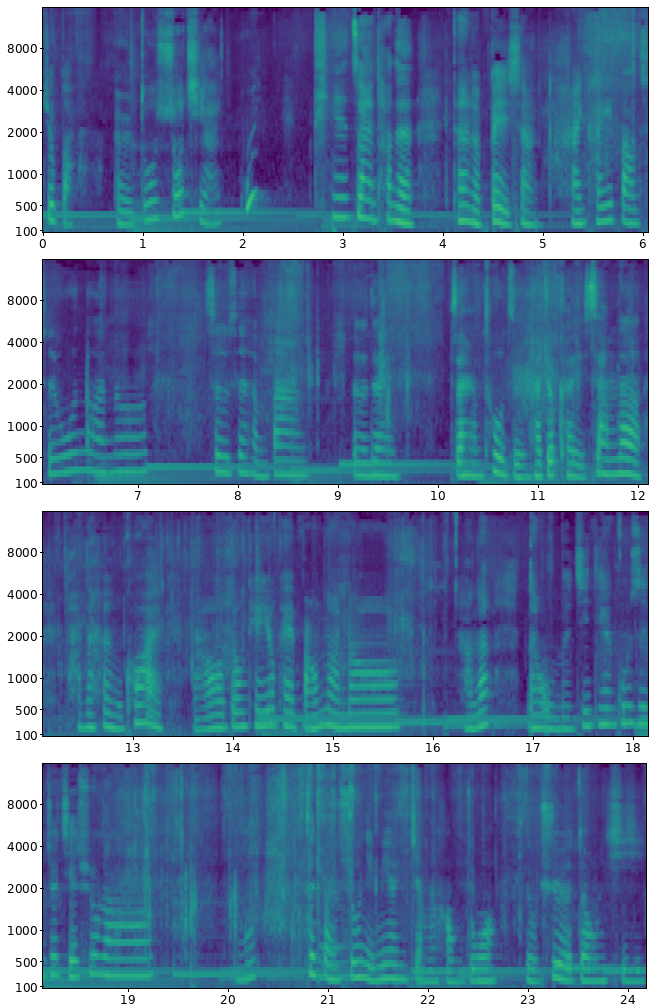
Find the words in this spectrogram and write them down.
就把耳朵收起来，贴在它的那个背上，还可以保持温暖哦，是不是很棒？对不对？这样兔子它就可以散热，跑得很快，然后冬天又可以保暖哦。好了，那我们今天故事就结束喽。哦，这本书里面讲了好多有趣的东西，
